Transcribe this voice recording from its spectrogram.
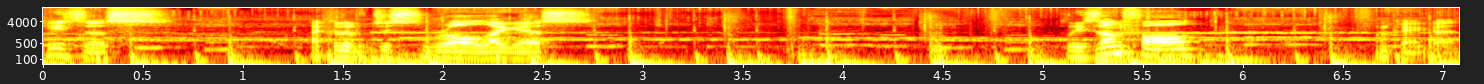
Jesus. I could have just rolled, I guess. Please don't fall. Okay, good.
